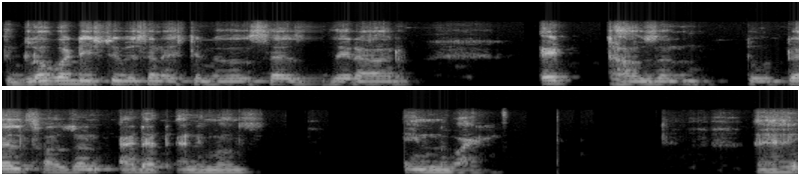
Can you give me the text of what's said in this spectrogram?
The global distribution estimation says there are 8,000 to 12,000 adult animals in the wild. Uh,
